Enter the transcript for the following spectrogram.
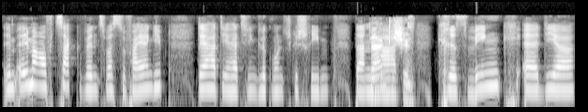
im, immer auf Zack, wenn es was zu feiern gibt. Der hat dir herzlichen Glückwunsch geschrieben. Dann Dankeschön. hat Chris Wink äh, dir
